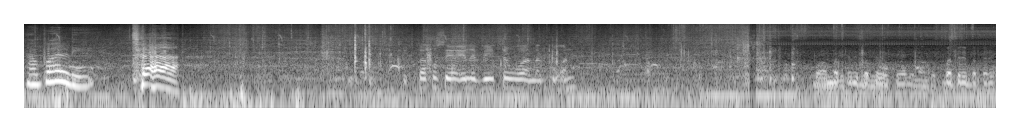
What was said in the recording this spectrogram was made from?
Nabali. Tsa! Kita ko siya elevator wa nagkuan. Buwak battery, battery. Kaya. Battery battery.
